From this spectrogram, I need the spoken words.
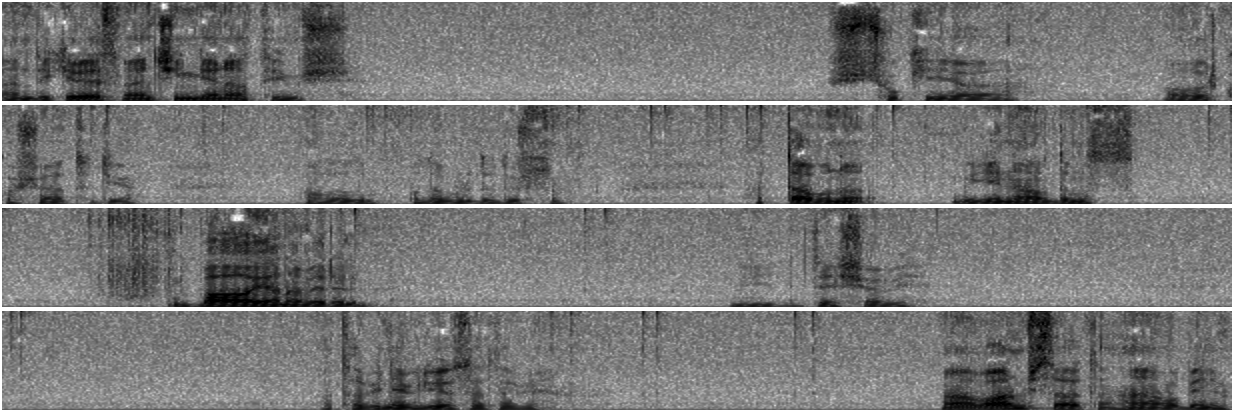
Bendeki resmen çingene atıymış. Şu çok iyi ya. Ağır koşu atı diyor. Alalım. Bu da burada dursun. Hatta bunu bu yeni aldığımız Bağyan'a verelim. Neydi? Deşavi. Ata binebiliyorsa tabii. Ha varmış zaten. Ha o benim.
